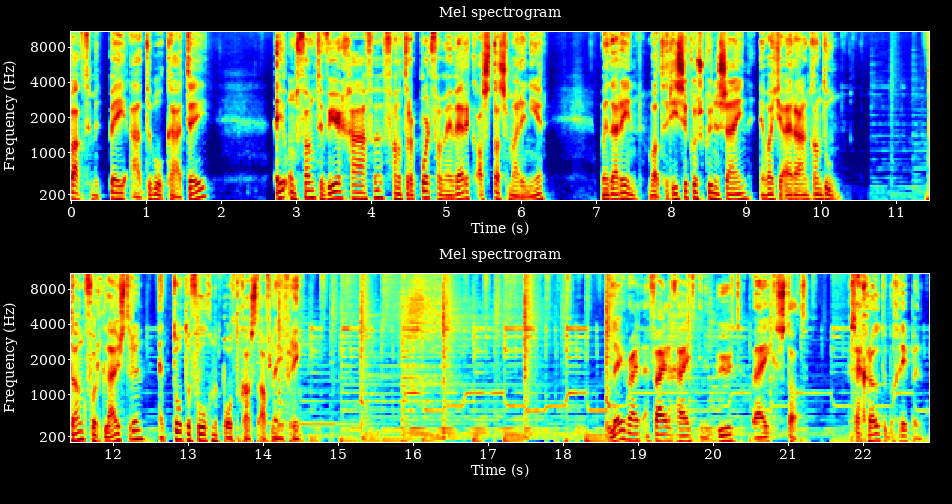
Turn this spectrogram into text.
pact met P-A-K-T. En je ontvangt de weergave van het rapport van mijn werk als stadsmarinier, met daarin wat risico's kunnen zijn en wat je eraan kan doen. Dank voor het luisteren en tot de volgende podcastaflevering. Leefbaarheid en veiligheid in een buurt, wijk, stad. Er zijn grote begrippen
